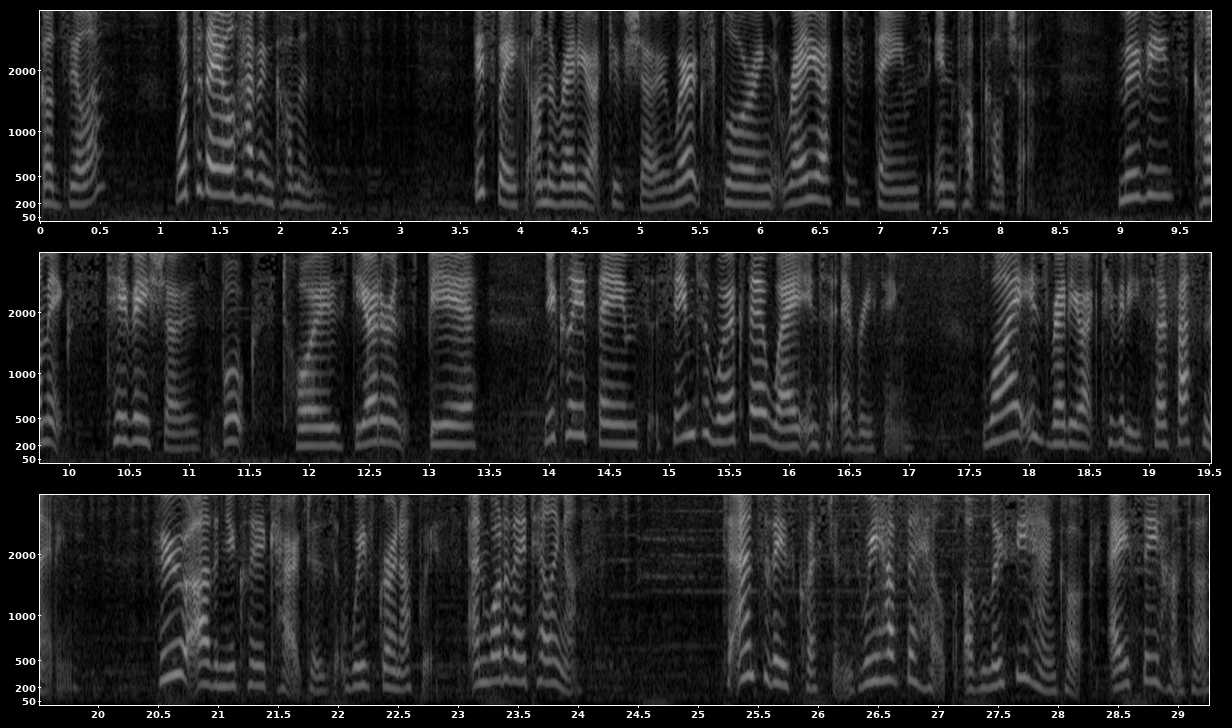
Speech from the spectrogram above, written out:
Godzilla. What do they all have in common? This week on The Radioactive Show, we're exploring radioactive themes in pop culture. Movies, comics, TV shows, books, toys, deodorants, beer. Nuclear themes seem to work their way into everything. Why is radioactivity so fascinating? Who are the nuclear characters we've grown up with, and what are they telling us? To answer these questions, we have the help of Lucy Hancock, AC Hunter,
